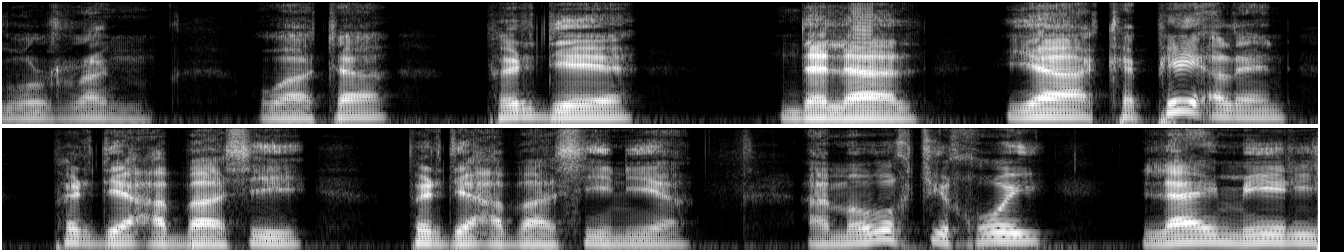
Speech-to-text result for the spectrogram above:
گوڵڕەنگ واتە پردێ دەلال یا کە پێی ئەڵێن پردێ عەباسی پردێ عەباسی نیە ئەمە وەختی خۆی لای میری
